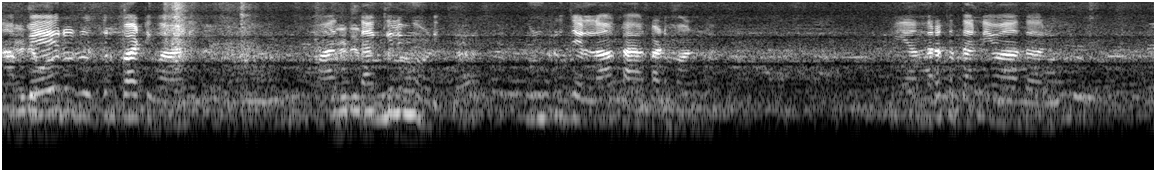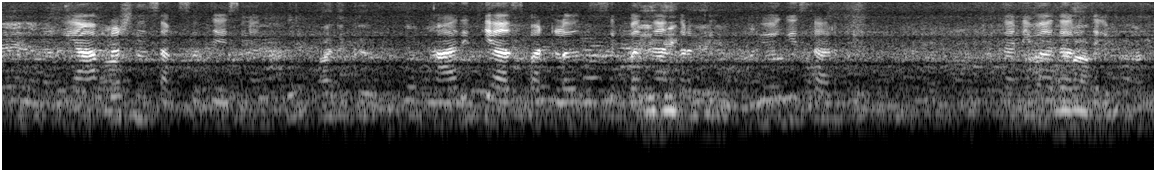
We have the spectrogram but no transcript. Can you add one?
నా పేరు రుద్రపాటి వాణి. మాది తంగిలిమూడి గుంటూరు జిల్లా కాకాడ మండలం. మీ అందరికి ధన్యవాదాలు. ఈ ఆపరేషన్ సక్సెస్ చేసినందుకు ఆదిత్య హాస్పిటల్ సిబ్బంది అందరికీ యోగి సార్కి ధన్యవాదాలు తెలుపుకోండి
